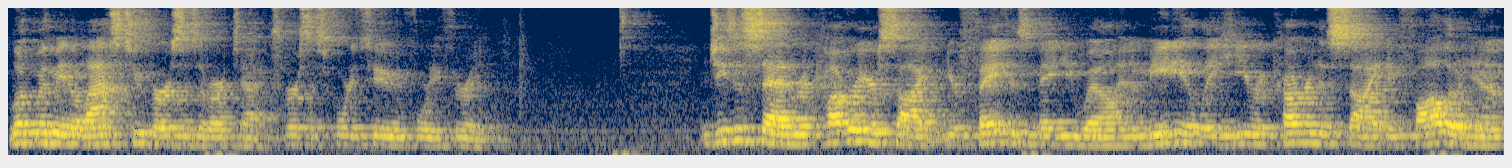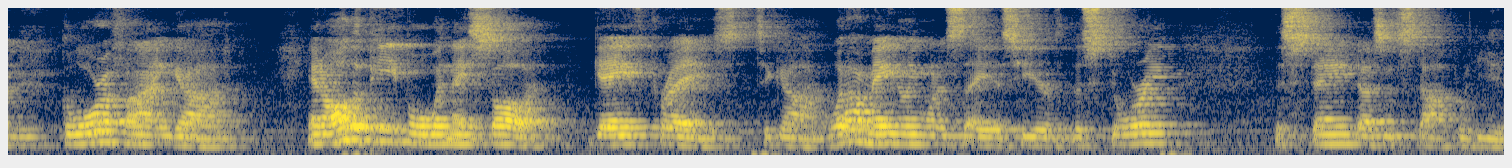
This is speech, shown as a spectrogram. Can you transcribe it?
Look with me the last two verses of our text, verses 42 and 43. Jesus said, Recover your sight, your faith has made you well. And immediately he recovered his sight and followed him, glorifying God. And all the people, when they saw it, gave praise to God. What I mainly want to say is here the story, the stain doesn't stop with you.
